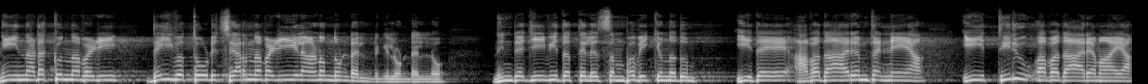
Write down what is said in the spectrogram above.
നീ നടക്കുന്ന വഴി ദൈവത്തോട് ചേർന്ന വഴിയിലാണെന്നുണ്ടെങ്കിലുണ്ടല്ലോ നിന്റെ ജീവിതത്തിൽ സംഭവിക്കുന്നതും ഇതേ അവതാരം തന്നെയാ ഈ തിരു അവതാരമായ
